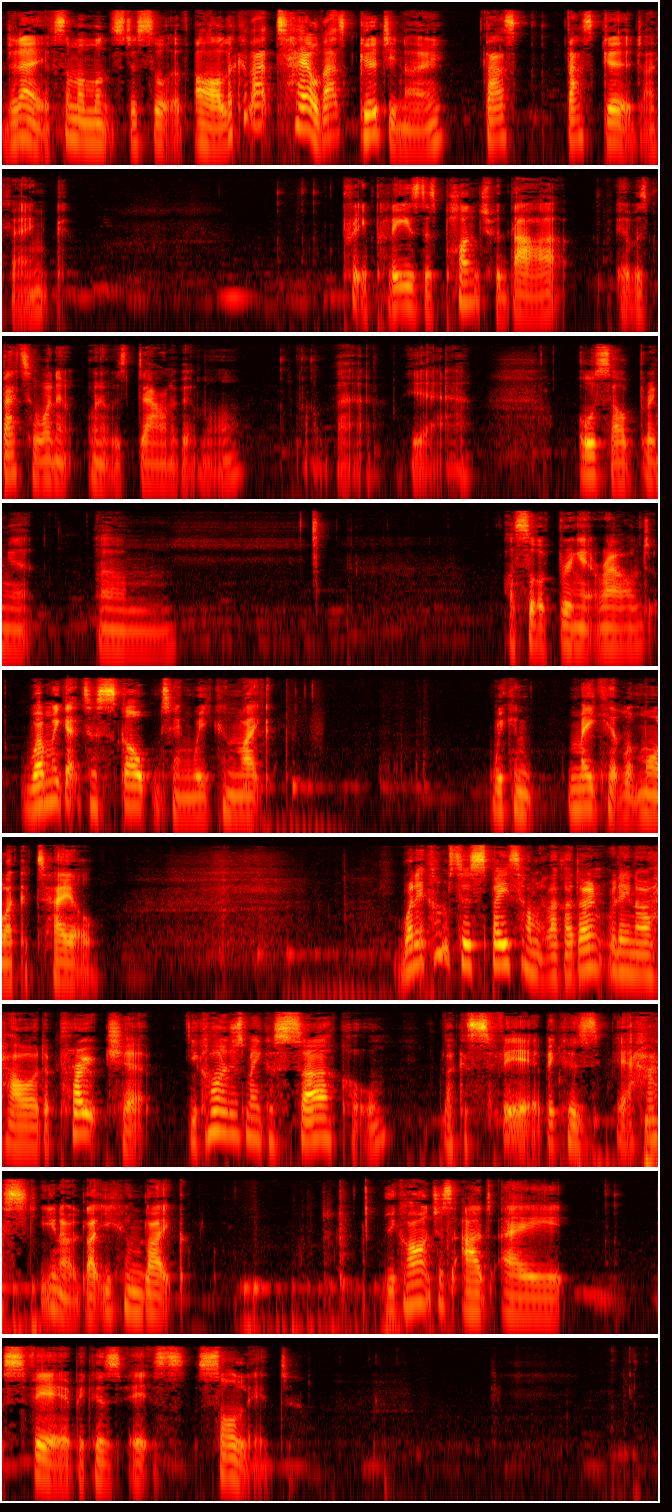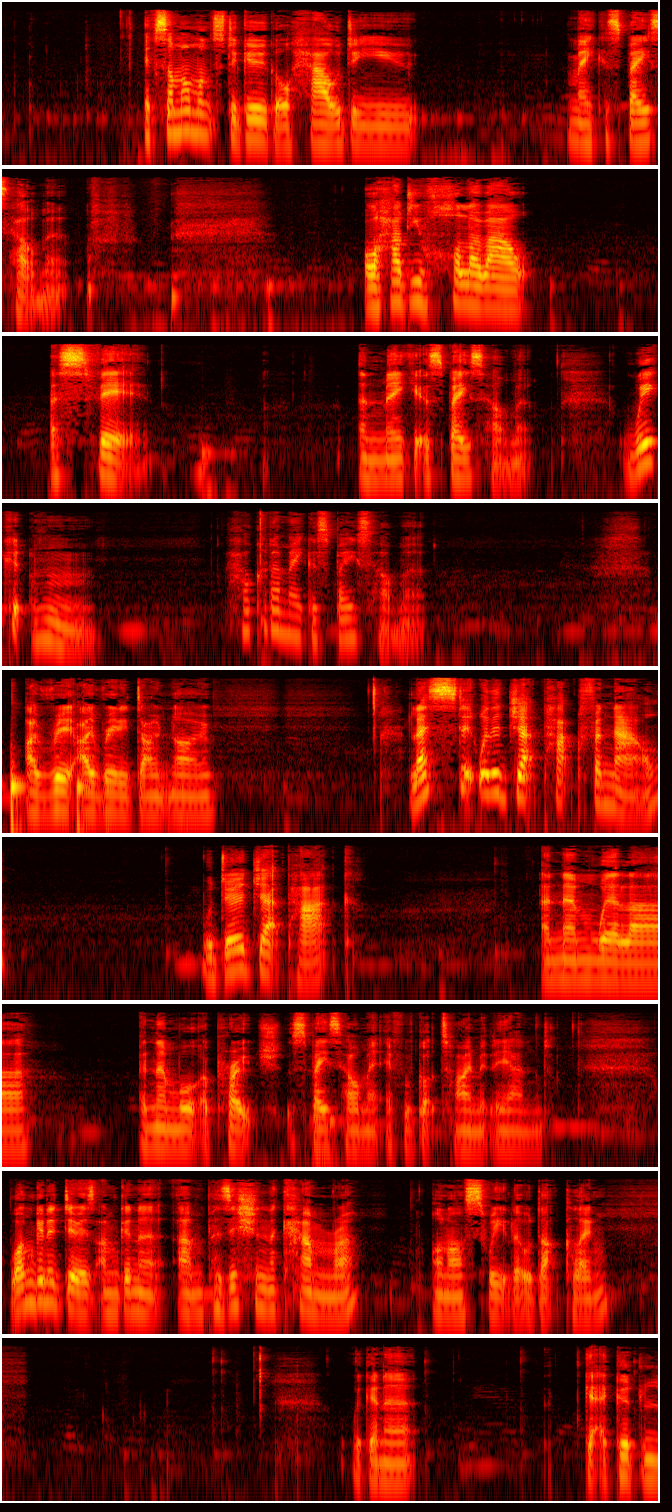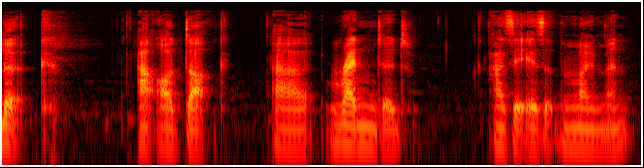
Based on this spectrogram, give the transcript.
I don't know if someone wants to sort of oh look at that tail that's good you know that's that's good, I think. Pretty pleased as punch with that. It was better when it when it was down a bit more. About there. Yeah. Also I'll bring it um I'll sort of bring it around. When we get to sculpting we can like we can make it look more like a tail. When it comes to a space helmet, like I don't really know how I'd approach it. You can't just make a circle like a sphere because it has you know like you can like you can't just add a sphere because it's solid. If someone wants to google how do you make a space helmet? Or how do you hollow out a sphere and make it a space helmet? We could hmm how could i make a space helmet I re- I really don't know. Let's stick with a jetpack for now. We'll do a jetpack, and then we'll uh, and then we'll approach the space helmet if we've got time at the end. What I'm going to do is I'm going to um, position the camera on our sweet little duckling. We're going to get a good look at our duck uh, rendered as it is at the moment.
